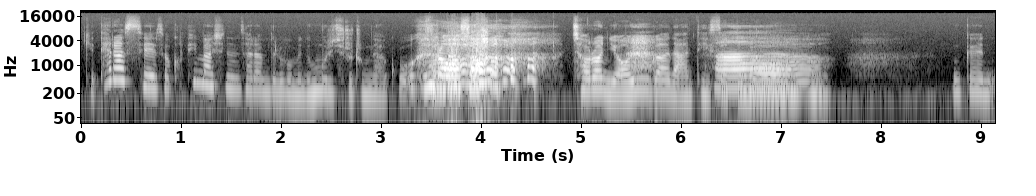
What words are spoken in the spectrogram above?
이렇게 테라스에서 커피 마시는 사람들을 보면 눈물이 주르륵 나고 부러워서 저런 여유가 나한테 있었던 아. 거야. 그러니까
